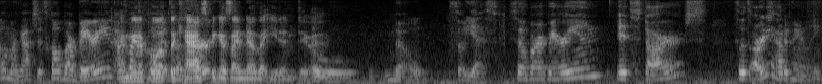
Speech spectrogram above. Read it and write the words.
oh my gosh it's called barbarian I'm gonna to pull up the cast because I know that you didn't do it. oh no so yes so barbarian it stars so it's already out apparently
